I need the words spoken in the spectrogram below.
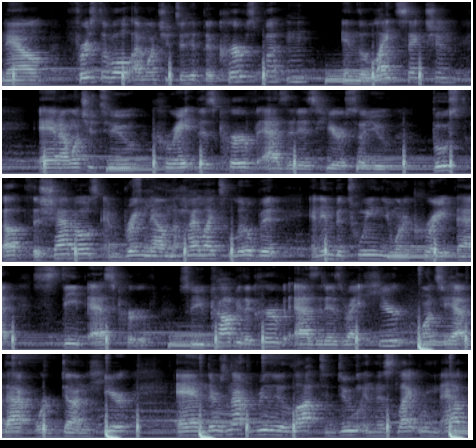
Now, first of all, I want you to hit the curves button in the light section, and I want you to create this curve as it is here. So you boost up the shadows and bring down the highlights a little bit, and in between you want to create that steep S curve. So you copy the curve as it is right here. Once you have that, we're done here and there's not really a lot to do in this Lightroom app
